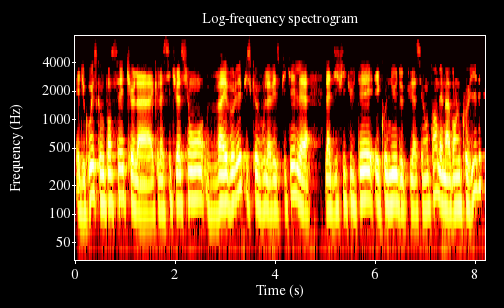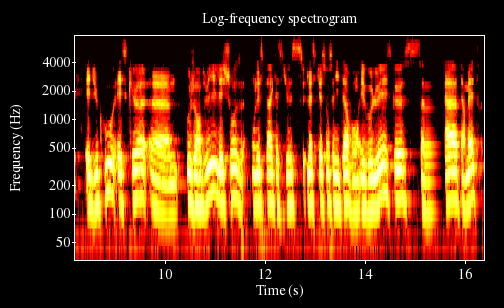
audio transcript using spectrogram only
Et du coup, est-ce que vous pensez que la, que la situation va évoluer, puisque vous l'avez expliqué, la, difficulté est connue depuis assez longtemps, même avant le Covid? Et du coup, est-ce que euh, aujourd'hui, les choses, on l'espère que la, situation sanitaire vont évoluer, est-ce que ça va permettre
